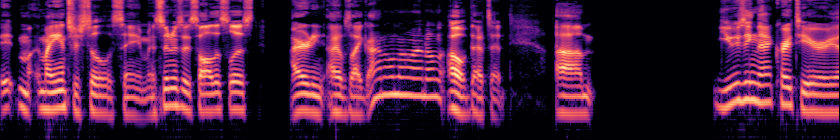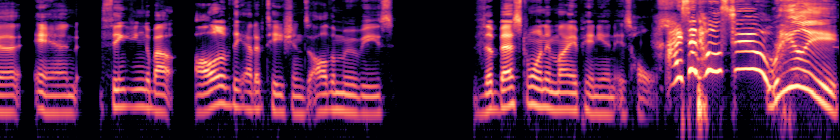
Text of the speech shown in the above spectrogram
it, my, my answer's still the same. As soon as I saw this list, I already I was like, I don't know, I don't know. Oh, that's it. Um, using that criteria and thinking about all of the adaptations, all the movies, the best one in my opinion is Holes. i said holes too really?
